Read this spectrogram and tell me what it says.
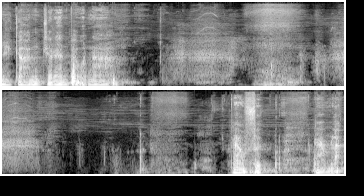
ในการเจริญภาวนา เราฝึกตามหลัก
